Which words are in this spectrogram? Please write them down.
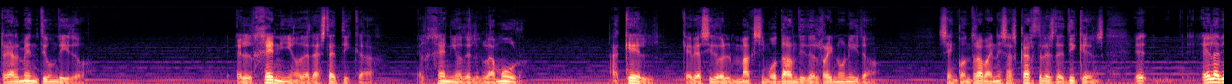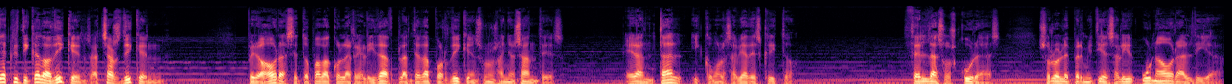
realmente hundido. El genio de la estética, el genio del glamour, aquel que había sido el máximo dandy del Reino Unido, se encontraba en esas cárceles de Dickens. Eh, él había criticado a Dickens, a Charles Dickens, pero ahora se topaba con la realidad planteada por Dickens unos años antes. Eran tal y como las había descrito. Celdas oscuras, solo le permitían salir una hora al día,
